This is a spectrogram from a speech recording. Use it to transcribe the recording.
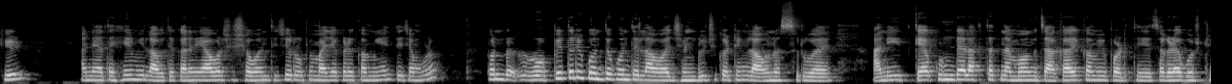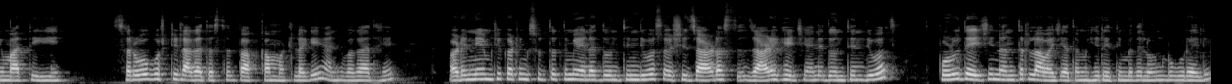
कीड. आणि आता हे मी लावते कारण यावर्षी शेवंतीची रोपे माझ्याकडे कमी आहे त्याच्यामुळं. पण रोपे तरी कोणते कोणते लावा झेंडूची कटिंग लावणंच सुरू आहे. आणि इतक्या कुंड्या लागतात ना मग जागाही कमी पडते सगळ्या गोष्टी माती सर्व गोष्टी लागत असतात. बागकाम म्हटलं की आणि बघा आता हे अडेनियमची कटिंगसुद्धा तुम्ही यानं दोन तीन दिवस अशी जाड अस जाड घ्यायची आणि दोन तीन दिवस पळू द्यायची नंतर लावायची. आता मी ही रेतीमध्ये लावून बघू राहिली.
